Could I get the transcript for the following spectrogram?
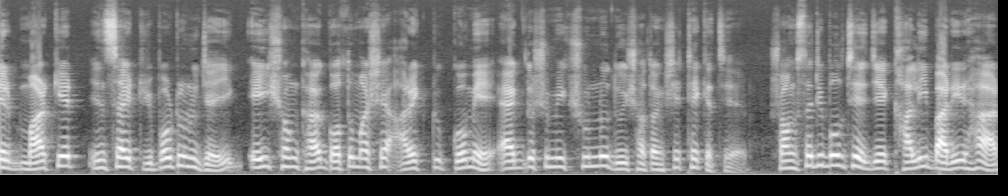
এর মার্কেট ইনসাইট রিপোর্ট অনুযায়ী এই সংখ্যা গত মাসে আরেকটু কমে এক দশমিক শূন্য দুই শতাংশে ঠেকেছে। সংস্থাটি বলছে যে খালি বাড়ির হার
